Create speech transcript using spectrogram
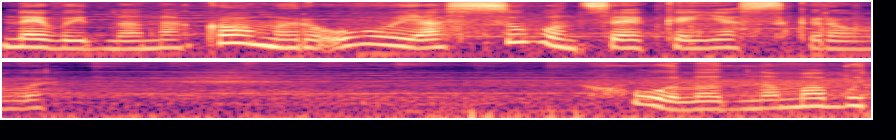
Не видно на камеру. Ой, а сонце яке яскраве. Холодно, мабуть,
